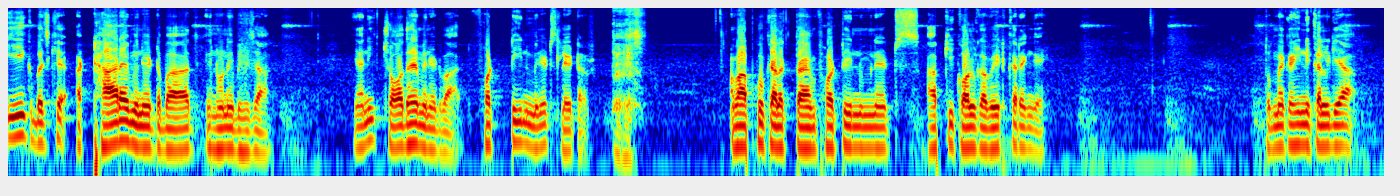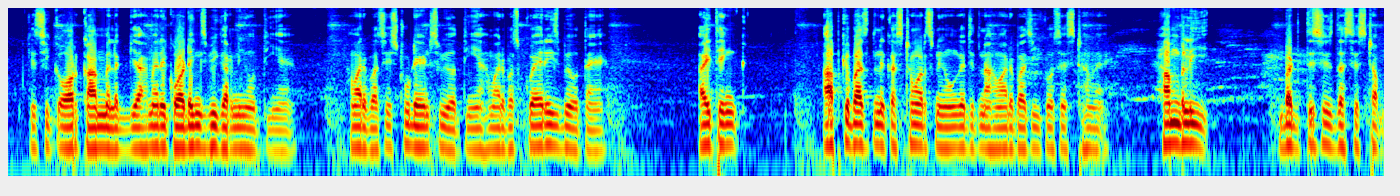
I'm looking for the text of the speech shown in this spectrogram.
एक बज के अट्ठारह मिनट बाद इन्होंने भेजा। यानी चौदह मिनट बाद फोर्टीन मिनट्स लेटर अब आपको क्या लगता है फोर्टीन मिनट्स आपकी कॉल का वेट करेंगे? तो मैं कहीं निकल गया, किसी को और काम में लग गया। हमें रिकॉर्डिंग्स भी करनी होती हैं, हमारे पास स्टूडेंट्स भी होती हैं, हमारे पास क्वेरीज भी होते हैं। आई थिंक आपके पास इतने कस्टमर्स नहीं होंगे जितना हमारे पास इको सिस्टम है। Humbly but this is the system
